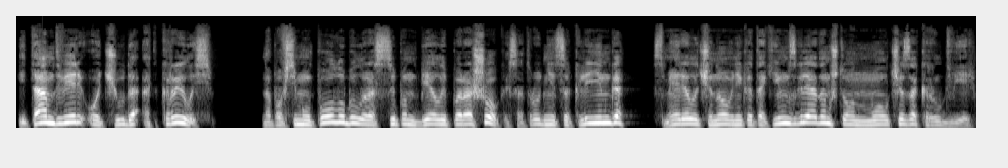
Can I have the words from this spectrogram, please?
и там дверь, о чудо, открылась. Но по всему полу был рассыпан белый порошок, и сотрудница клининга смерила чиновника таким взглядом, что он молча закрыл дверь.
